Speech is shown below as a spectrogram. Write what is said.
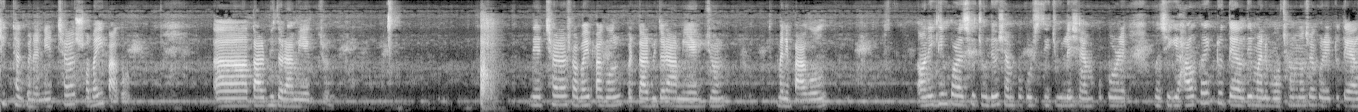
ঠিক থাকবে না, নেট ছাড়া সবাই পাগল। তার ভিতরে আমি একজন। নেট ছাড়া সবাই পাগল বাট তার ভিতরে আমি একজন মানে পাগল। অনেকদিন পর আজকে চুলেও শ্যাম্পু করছি, চুলে শ্যাম্পু করে হচ্ছে কি হালকা একটু তেল দিয়ে মানে মোছা মোছা করে একটু তেল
